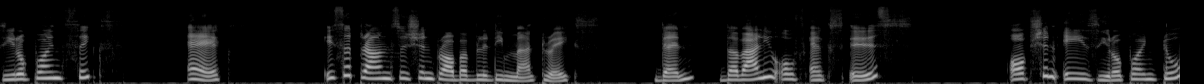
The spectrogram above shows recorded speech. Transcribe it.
0 0.6, X is a transition probability matrix, then the value of x is option A 0.2,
